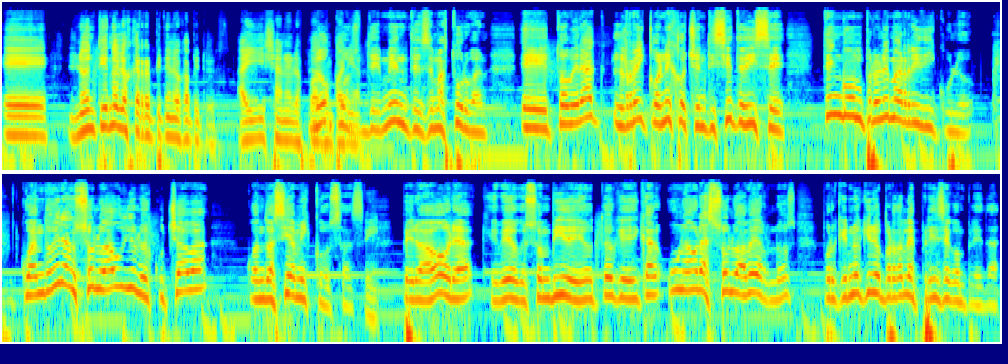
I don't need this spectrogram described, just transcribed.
Eh, no entiendo los que repiten los capítulos. Ahí ya no los puedo Locos, acompañar. dementes, se masturban. Eh, Toberac, el rey conejo 87, dice: Tengo un problema ridículo. Cuando eran solo audio lo escuchaba cuando hacía mis cosas. Sí. Pero ahora que veo que son videos, tengo que dedicar una hora solo a verlos porque no quiero perder la experiencia completa.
